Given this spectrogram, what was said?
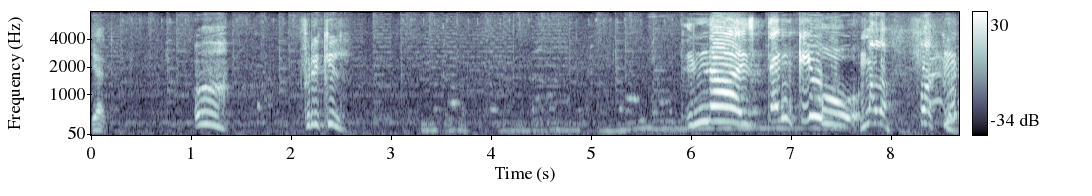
زياد اوه فري كل نايس ثانك يو ماذا فك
